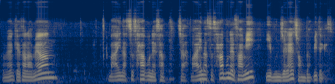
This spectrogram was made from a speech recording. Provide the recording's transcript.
그러면 계산하면 마이너스 4분의 3. 자, 마이너스 4분의 3이 이 문제의 정답이 되겠습니다.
